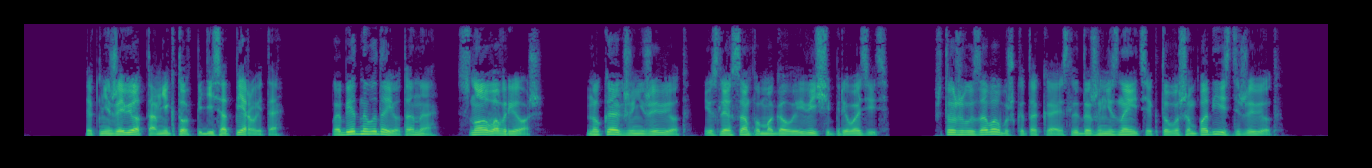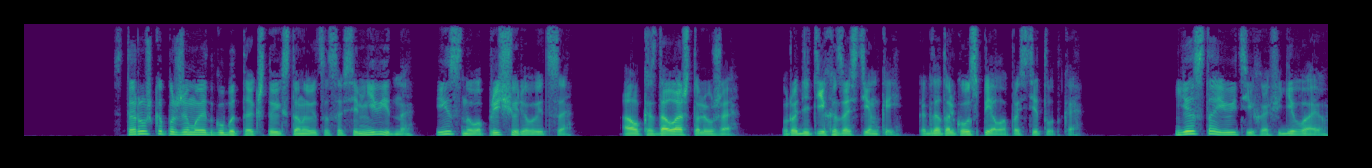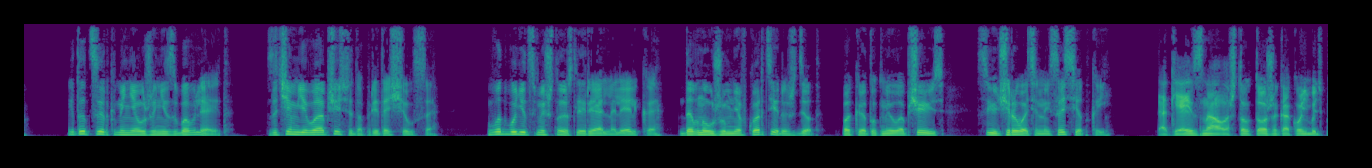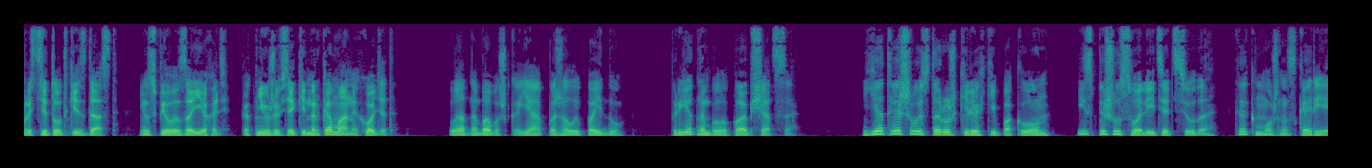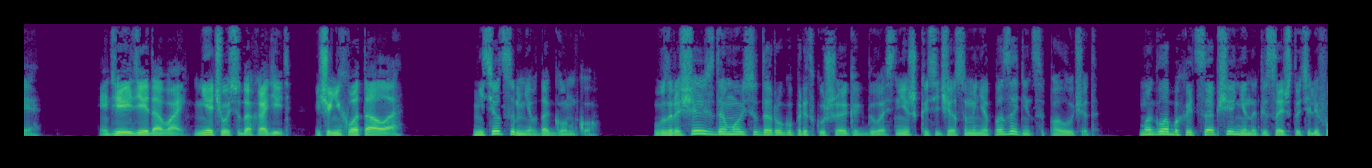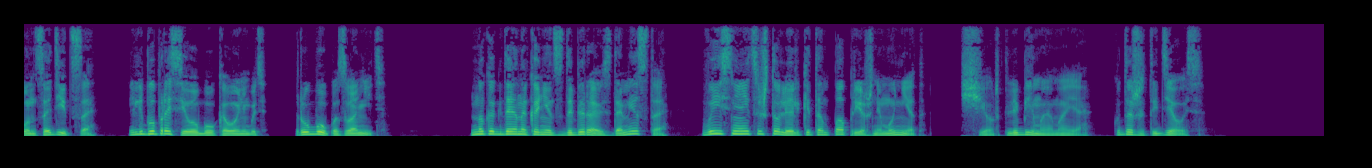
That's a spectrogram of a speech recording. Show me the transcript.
«Так не живет там никто в 51-й-то!» Победно выдает она. «Снова врешь!» «Но как же не живет, если я сам помогал ей вещи перевозить? Что же вы за бабушка такая, если даже не знаете, кто в вашем подъезде живет? Старушка пожимает губы так, что их становится совсем не видно, и снова прищуривается. «Алка сдала, что ли, уже? Вроде тихо за стенкой, когда только успела проститутка». Я стою и тихо офигеваю. Этот цирк меня уже не забавляет. Зачем я вообще сюда притащился? Вот будет смешно, если реально лялька давно уже у меня в квартире ждет, пока я тут мило общаюсь с ее очаровательной соседкой. Так я и знала, что тоже какой-нибудь проститутки сдаст. Не успела заехать, как мне уже всякие наркоманы ходят. Ладно, бабушка, я, пожалуй, пойду. Приятно было пообщаться. Я отвешиваю старушке легкий поклон и спешу свалить отсюда, как можно скорее. «Иди, иди давай, нечего сюда ходить, еще не хватало!» Несется мне вдогонку. Возвращаюсь домой всю дорогу, предвкушая, как Белоснежка сейчас у меня по заднице получит. Могла бы хоть сообщение написать, что телефон садится, или попросила бы у кого-нибудь трубу позвонить. Но когда я, наконец, добираюсь до места, выясняется, что Лельки там по-прежнему нет. Черт, любимая моя, куда же ты делась?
